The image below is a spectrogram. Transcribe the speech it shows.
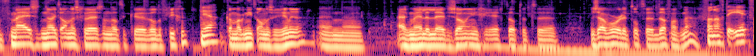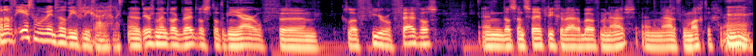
Voor mij is het nooit anders geweest dan dat ik wilde vliegen. Ja. Ik kan me ook niet anders herinneren. En eigenlijk mijn hele leven zo ingericht dat het zou worden tot de dag van vandaag. Vanaf, de vanaf het eerste moment wilde je vliegen eigenlijk? het eerste moment wat ik weet was dat ik een jaar of, ehm, ik geloof vier of vijf was. En dat ze aan het zweefvliegen waren boven mijn huis. En nou, dat vond ik machtig. En,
